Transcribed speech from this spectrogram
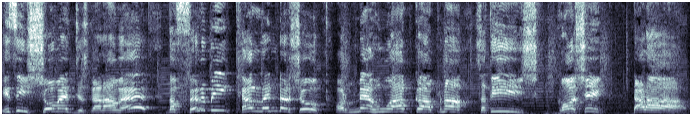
इसी शो में, जिसका नाम है द फिल्मी कैलेंडर शो और मैं हूँ आपका अपना सतीश कौशिक टाड़ा।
